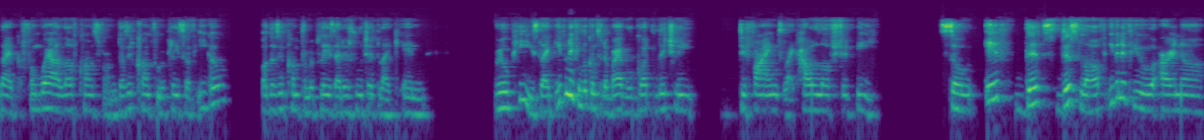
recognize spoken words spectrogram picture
like from where our love comes from. Does it come from a place of ego, or does it come from a place that is rooted like in real peace? Like even if you look into the Bible, God literally defined like how love should be. So if this this love, even if you are in a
